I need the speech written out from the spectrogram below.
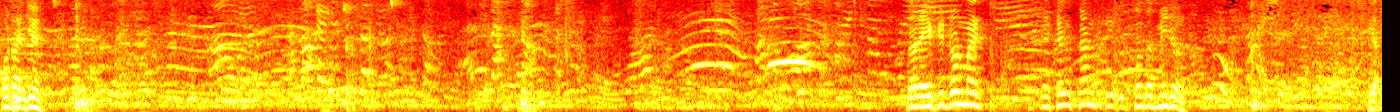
What Okay. do? Brother, if you don't mind, uh, can you come from the middle? Yeah.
